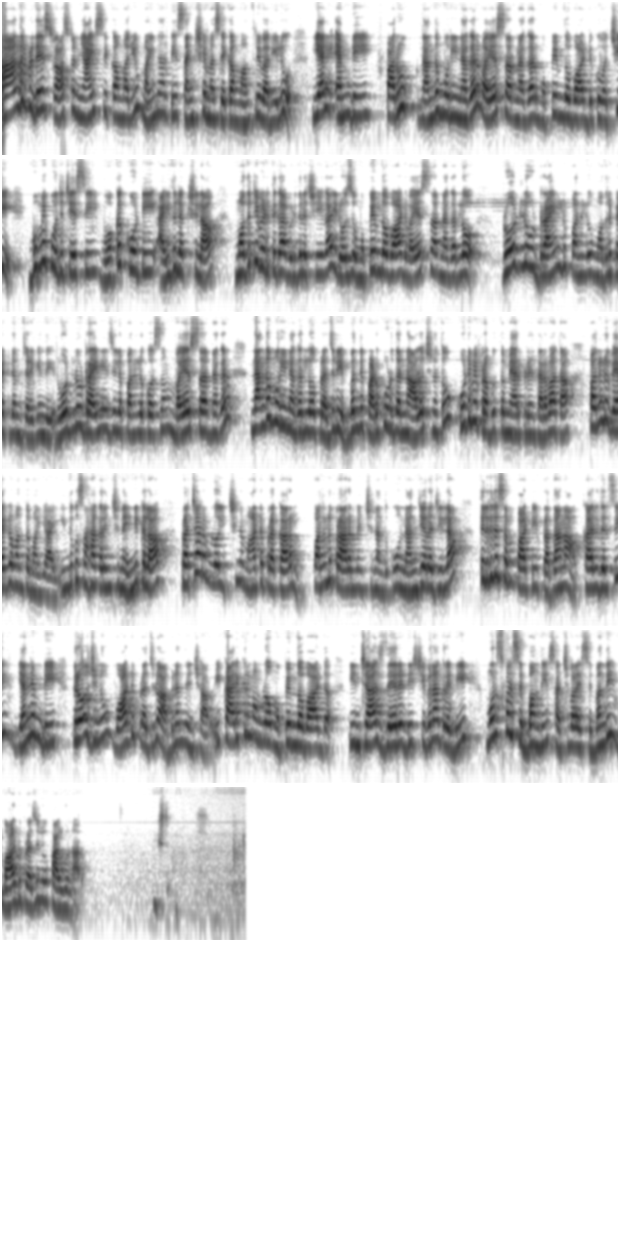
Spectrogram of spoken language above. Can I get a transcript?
ఆంధ్రప్రదేశ్ రాష్ట్ర న్యాయశాఖ మరియు మైనారిటీ సంక్షేమ శాఖ మంత్రివర్యులు ఎన్ఎండి ఫరూక్ నందమూరి నగర్ వైఎస్ఆర్ నగర్ ముప్పై ఎనిమిదో వార్డుకు వచ్చి భూమి పూజ చేసి ఒక కోటి ఐదు లక్షల మొదటి విడతగా విడుదల చేయగా ఈరోజు ముప్పై ఎనిమిదో వార్డు వైఎస్ఆర్ నగర్లో రోడ్లు డ్రైన్లు పనులు మొదలు పెట్టడం జరిగింది. రోడ్లు డ్రైనేజీల పనుల కోసం వైఎస్ఆర్ నగర్ నందమూరి నగర్లో ప్రజలు ఇబ్బంది పడకూడదన్న ఆలోచనతో కూటమి ప్రభుత్వం ఏర్పడిన తర్వాత పనులు వేగవంతమయ్యాయి. ఇందుకు సహకరించిన ఎన్నికల ప్రచారంలో ఇచ్చిన మాట ప్రకారం పనులు ప్రారంభించినందుకు నంద్యాల జిల్లా తెలుగుదేశం పార్టీ ప్రధాన కార్యదర్శి ఎన్ఎండి ఫిరోజ్ను వార్డు ప్రజలు అభినందించారు. ఈ కార్యక్రమంలో ముప్పై ఎనిమిదో ward incharge Dereddy Sivanagareddy municipal సిబ్బంది సచివాలయ సిబ్బంది వార్డు ప్రజలు పాల్గొన్నారు. నెక్స్ట్.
